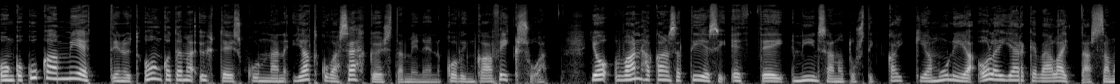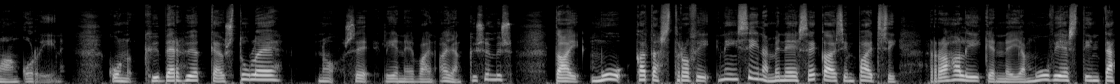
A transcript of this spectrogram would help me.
Onko kukaan miettinyt, onko tämä yhteiskunnan jatkuva sähköistäminen kovinkaan fiksua? Jo vanha kansa tiesi, ettei niin sanotusti kaikkia munia ole järkevää laittaa samaan koriin. Kun kyberhyökkäys tulee, no se lienee vain ajan kysymys, tai muu katastrofi, niin siinä menee sekaisin paitsi rahaliikenne ja muu viestintä,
